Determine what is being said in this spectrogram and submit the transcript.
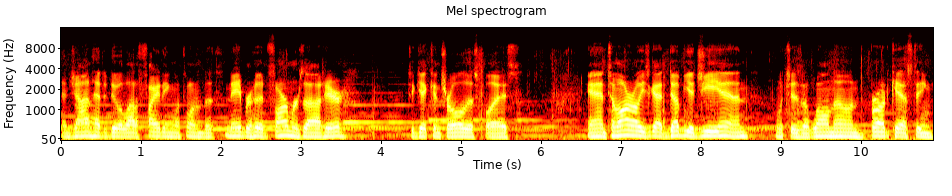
And John had to do a lot of fighting with one of the neighborhood farmers out here to get control of this place. And tomorrow he's got WGN, which is a well-known broadcasting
